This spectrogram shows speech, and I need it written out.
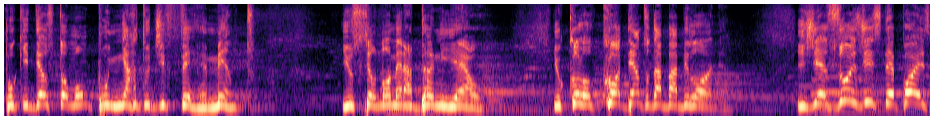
Porque Deus tomou um punhado de fermento, e o seu nome era Daniel, e o colocou dentro da Babilônia. E Jesus disse depois:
